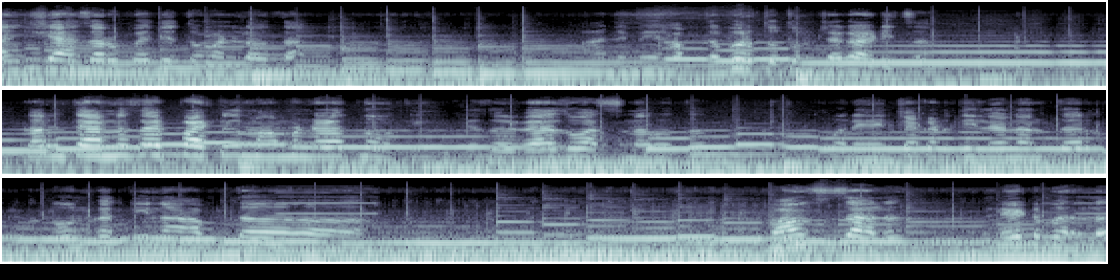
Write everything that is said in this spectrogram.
ऐंशी हजार रुपये देतो म्हणला होता. हप्ता भरतो तुमच्या गाडीचा. कारण ते अण्णासाहेब पाटील महामंडळात नव्हती. त्याचं व्याज वाचणार होतं. पण ह्यांच्याकडे दिल्यानंतर दोन का तीन हप्ता बाउन्स झालं. लेट भरलं.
